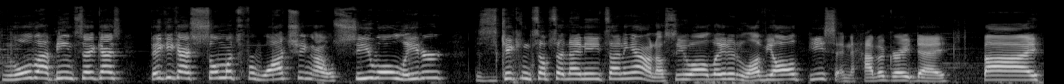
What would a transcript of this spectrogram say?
And With all that being said, guys, thank you guys so much for watching. I will see you all later. This is Kicking Subset 98 signing out. and I'll see you all later. Love y'all. Peace and have a great day. Bye.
